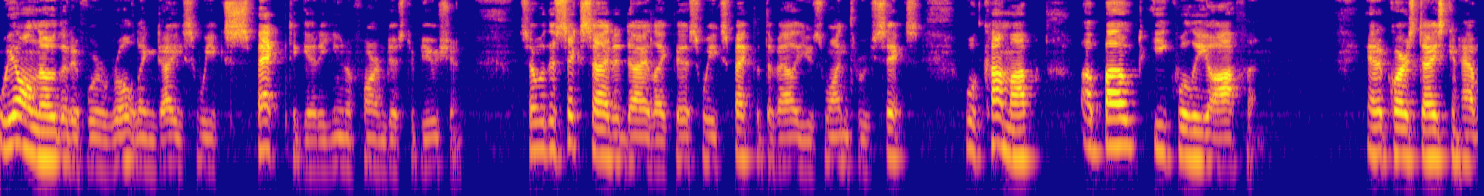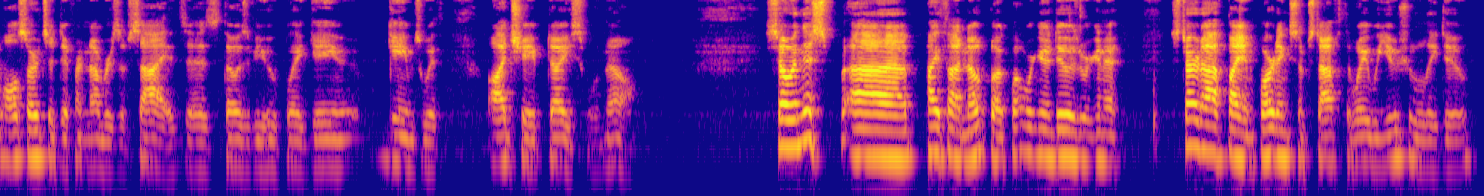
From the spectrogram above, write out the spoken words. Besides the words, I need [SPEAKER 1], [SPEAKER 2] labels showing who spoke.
[SPEAKER 1] We all know that if we're rolling dice, we expect to get a uniform distribution. So with a six-sided die like this, we expect that the values 1 through 6 will come up about equally often. And of course, dice can have all sorts of different numbers of sides, as those of you who play game, games with odd-shaped dice will know. So in this uh, Python notebook, what we're going to do is we're going to start off by importing some stuff the way we usually do,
